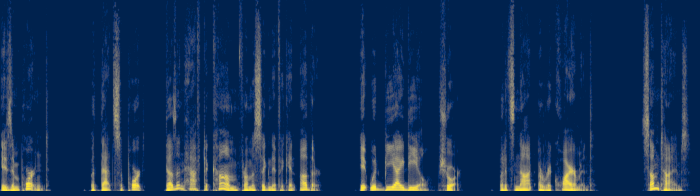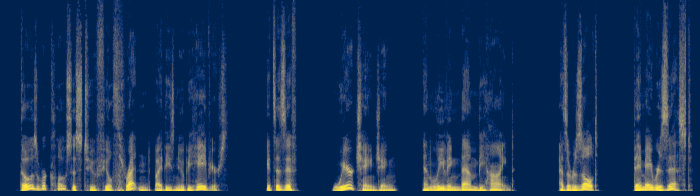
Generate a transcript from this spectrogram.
is important, but that support doesn't have to come from a significant other. It would be ideal, sure, but it's not a requirement. Sometimes those we're closest to feel threatened by these new behaviors. It's as if we're changing and leaving them behind. As a result, they may resist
